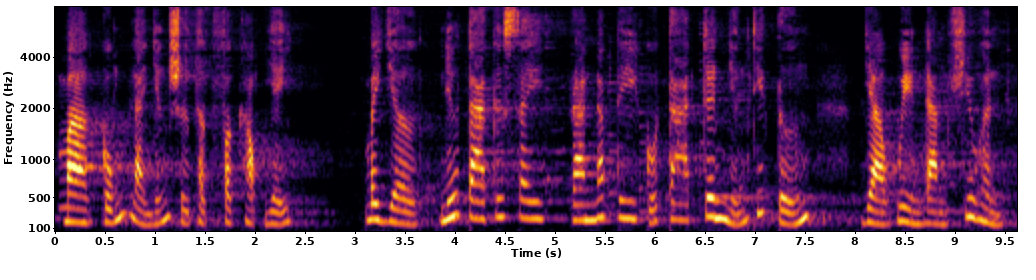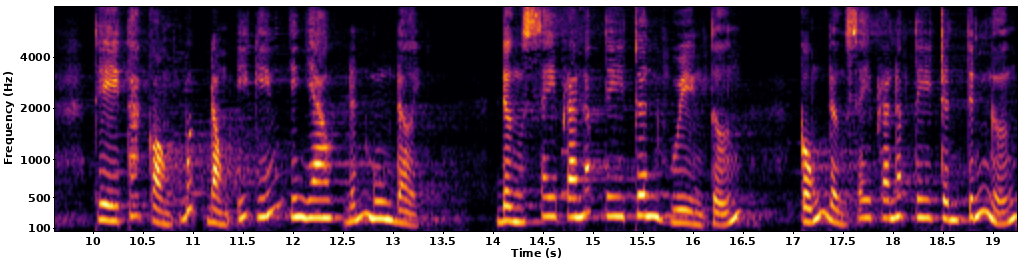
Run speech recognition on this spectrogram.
mà cũng là những sự thật phật học vậy. Bây giờ, nếu ta cứ xây ranapti của ta trên những thiết tưởng và quyền đàm siêu hình thì ta còn bất đồng ý kiến với nhau đến muôn đời. Đừng xây pranapti trên quyền tưởng, cũng đừng xây pranapti trên tín ngưỡng.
